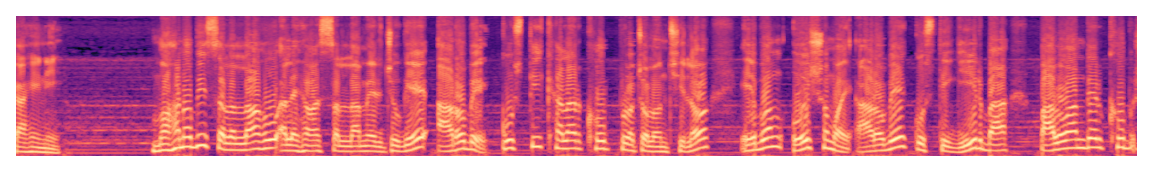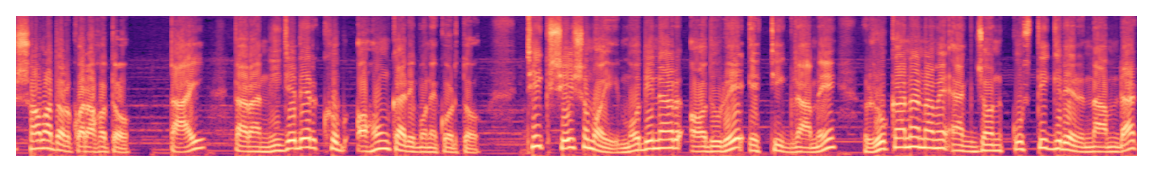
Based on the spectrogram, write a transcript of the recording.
কাহিনী। মহানবী সাল্লাহু আলহাসাল্লামের যুগে আরবে কুস্তি খেলার খুব প্রচলন ছিল এবং ওই সময় আরবে কুস্তিগির বা পালোয়ানদের খুব সমাদর করা হতো। তাই তারা নিজেদের খুব অহংকারী মনে করত। ঠিক সেই সময় মদিনার অদূরে একটি গ্রামে রুকানা নামে একজন কুস্তিগিরের নামডাক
